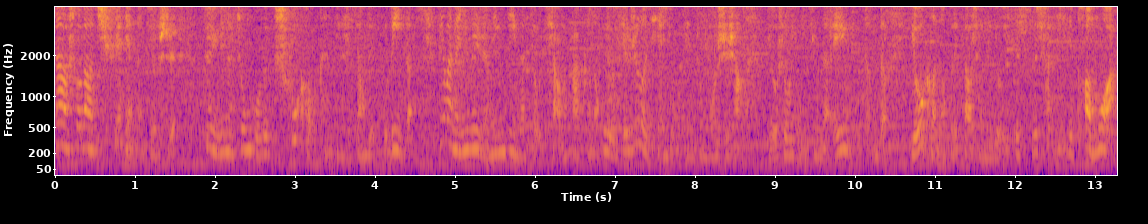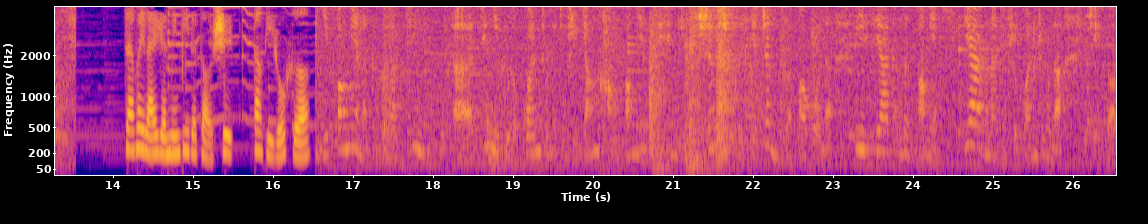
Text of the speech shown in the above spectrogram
那要说到缺点呢，就是对于呢中国的出口肯定是相对不利的。另外呢，因为人民币呢。走强的话，可能会有一些热钱涌进中国市场，比如说涌进的 A 股等等，有可能会造成有一些资产的一些泡沫啊。在未来人民币的走势到底如何？一方面呢，可能要进呃进一步的关注呢，就是央行方面最新的一些声明和一些政策，包括呢利息啊等等方面。第二个呢，就是关注呢这个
